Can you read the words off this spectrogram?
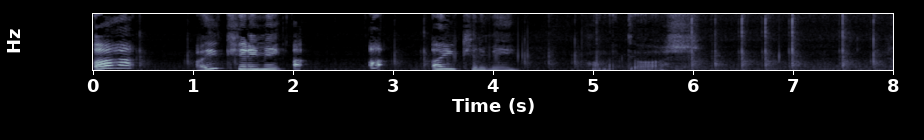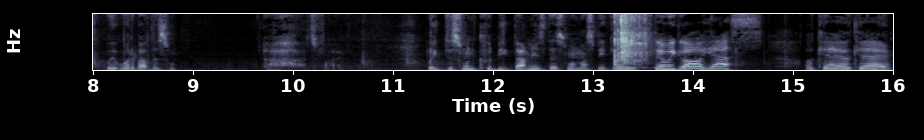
Ah! Are you kidding me? Ah! Ah! Are you kidding me? Oh my gosh. Wait, what about this one? Ah, that's five. Wait, this one could be. That means this one must be three. There we go. Yes. Okay. Okay.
